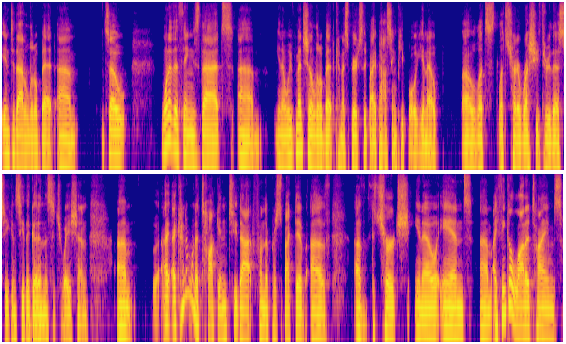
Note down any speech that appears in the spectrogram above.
into that a little bit. Um, so one of the things that um, you know we've mentioned a little bit kind of spiritually bypassing people you know oh let's let's try to rush you through this so you can see the good in the situation. Um, I, I kind of want to talk into that from the perspective of of the church, you know, and um, I think a lot of times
